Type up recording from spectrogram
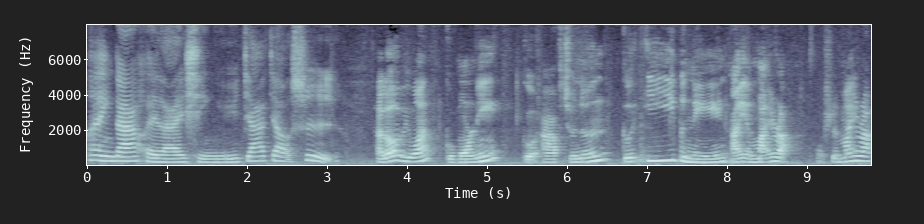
欢迎大家回来醒瑜伽教室。Hello everyone, good morning, good afternoon, good evening. I am Myra，我是 Myra。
